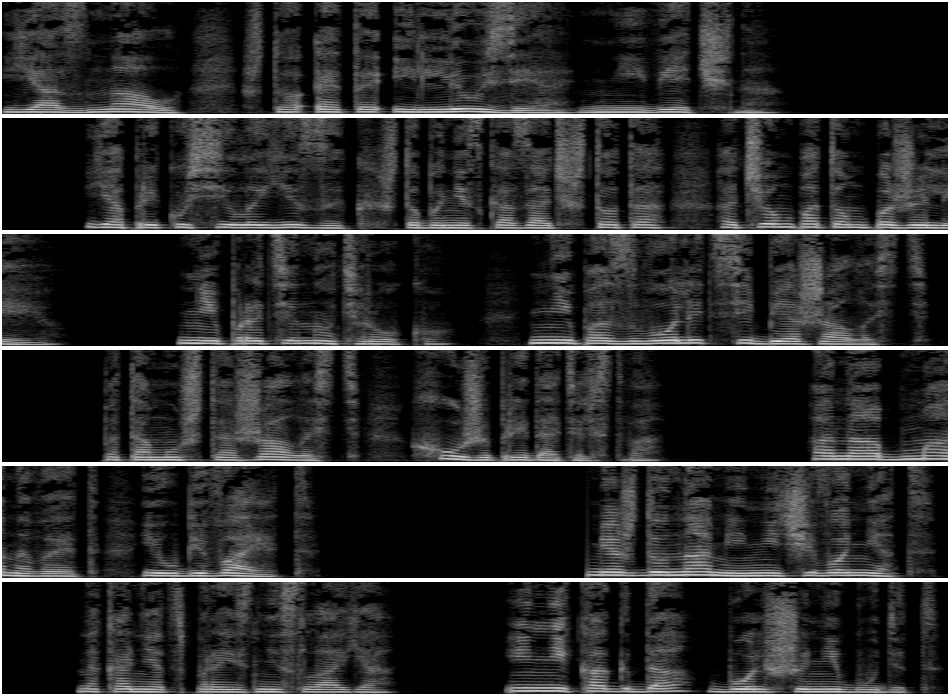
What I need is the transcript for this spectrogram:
Я знал, что эта иллюзия не вечна. Я прикусила язык, чтобы не сказать что-то, о чем потом пожалею. Не протянуть руку, не позволить себе жалость. Потому что жалость хуже предательства. Она обманывает и убивает. «Между нами ничего нет», — наконец произнесла я. «И никогда больше не будет».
